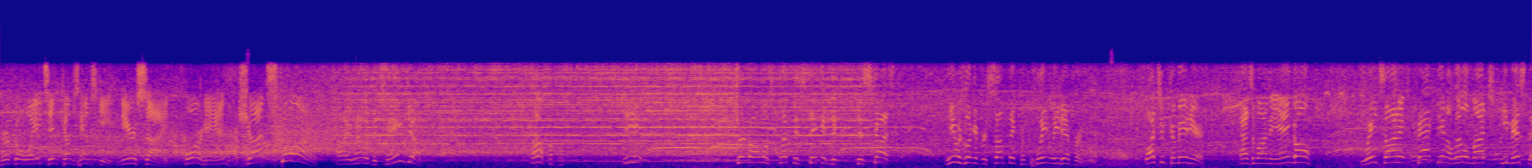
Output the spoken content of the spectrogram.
Turco waits. In comes Hemsky. Near side. Forehand. Shot. Score! Oh, he went with the changeup. Oh. He, Turco almost flipped his stick in disgust. He was looking for something completely different. Watch him come in here. Has him on the angle. Waits on it. Backed in a little much. He missed that.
